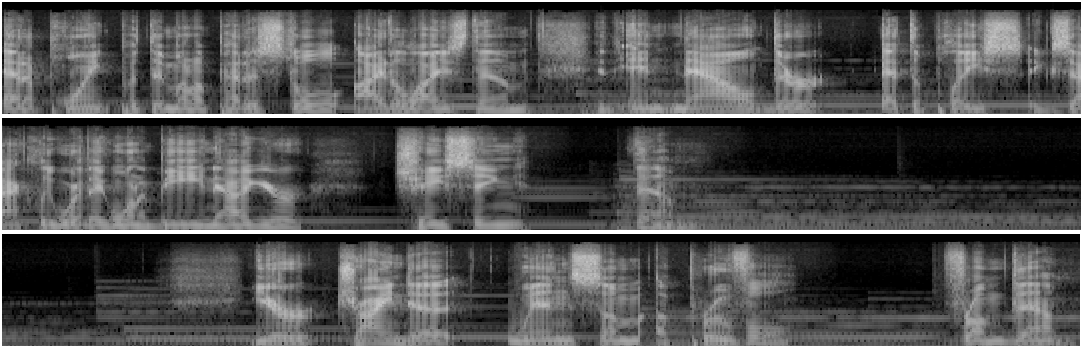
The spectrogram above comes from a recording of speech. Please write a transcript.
at a point, put them on a pedestal, idolized them, and, and now they're at the place exactly where they want to be. Now you're chasing them. You're trying to win some approval from them.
